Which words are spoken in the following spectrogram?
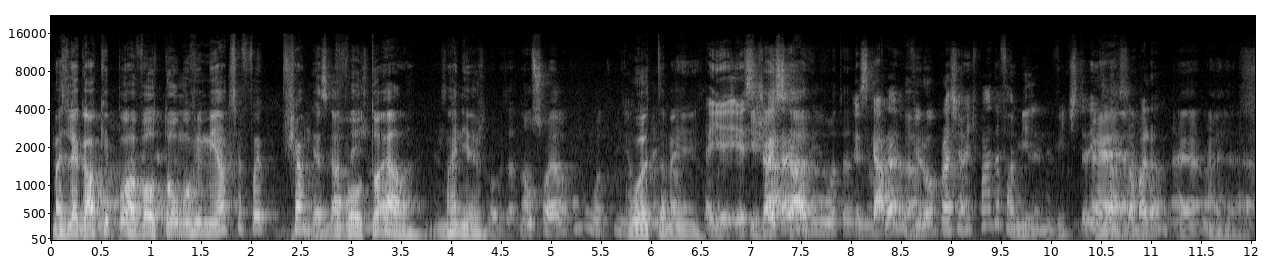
Mas legal que, Então, porra, é- voltou o movimento, você foi chamar, Resgatei voltou ela. Maneiro. Não só ela, como o outro. O outro também. É, e esse Que já cara, estava em outra. Esse em outro cara lugar. virou praticamente parte da família, né? 23 É. anos trabalhando. É, não, é.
